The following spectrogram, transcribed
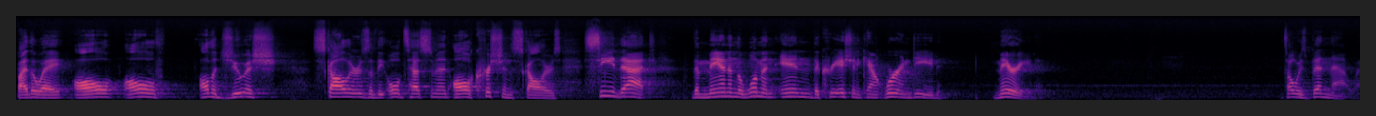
by the way, all, all, all the Jewish scholars of the Old Testament, all Christian scholars, see that the man and the woman in the creation account were indeed married. It's always been that way.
